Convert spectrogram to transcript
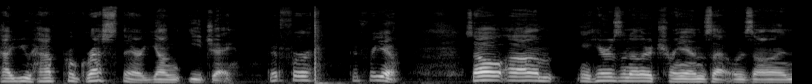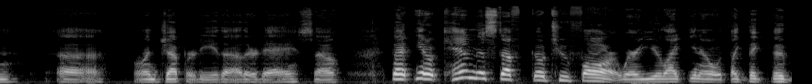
how you have progressed there, young EJ. Good for good for you. So um, here's another trans that was on uh, on Jeopardy the other day. So, but you know, can this stuff go too far where you like, you know, like the, the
